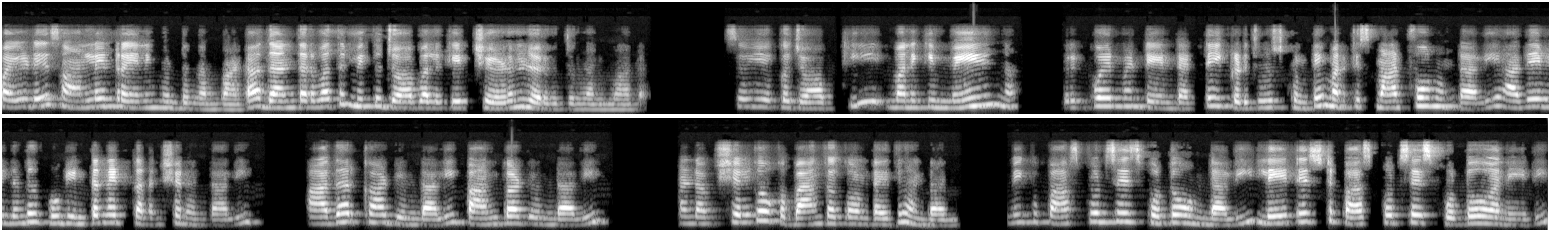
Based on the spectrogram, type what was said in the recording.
five days online training ఉంటుంది అనమాట దాని తర్వాత మీకు జాబ్ అలొకేట్ చేయడం జరుగుతుంది అనమాట సో ఈ యొక్క జాబ్కి మనకి మెయిన్ రిక్వైర్మెంట్ ఏంటంటే ఇక్కడ చూసుకుంటే మనకి స్మార్ట్ ఫోన్ ఉండాలి. అదే విధంగా గుడ్ ఇంటర్నెట్ కనెక్షన్ ఉండాలి. ఆధార్ కార్డ్ ఉండాలి. పాన్ కార్డ్ ఉండాలి. అండ్ అఫిషియల్‌గా ఒక బ్యాంక్ అకౌంట్ అయితే ఉండాలి. మీకు పాస్‌పోర్ట్ సైజ్ ఫోటో ఉండాలి. లేటెస్ట్ పాస్‌పోర్ట్ సైజ్ ఫోటో అనేది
